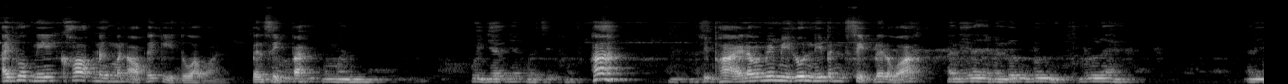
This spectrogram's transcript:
ไอ้พวกนี้คอกหนึ่งมันออกได้กี่ตัววอนเป็นสิบป่ะประมาณคุยเยอะเยอะกว่าสิบครับฮะสิบหายแล้วมันไม่มีรุ่นนี้เป็นสิบเลยเหรอวะอันนี้น่าจะเป็นรุ่นรุ่นรุ่นแรก อันนี้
